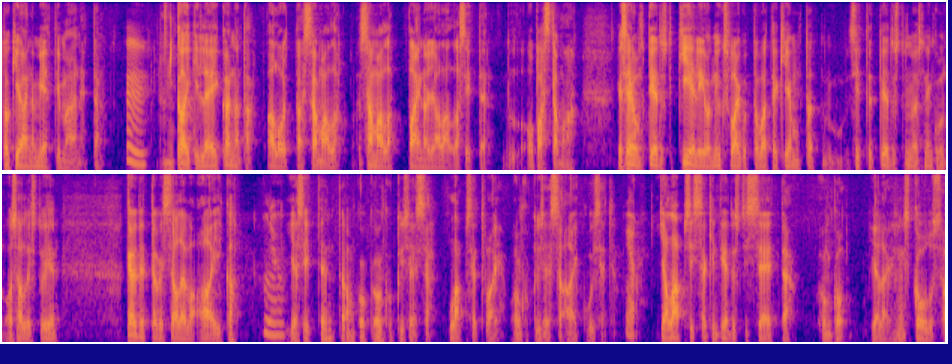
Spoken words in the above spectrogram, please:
toki aina miettimään, että mm. kaikille ei kannata aloittaa samalla samalla painojalalla sitten opastamaan. Ja se on tietysti, kieli on yksi vaikuttava tekijä, mutta sitten tietysti myös niin kuin osallistujien käytettävissä oleva aika. Joo. Ja sitten, että onko, onko kyseessä lapset vai onko kyseessä aikuiset. Joo. Ja lapsissakin tietysti se, että onko vielä esimerkiksi koulussa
